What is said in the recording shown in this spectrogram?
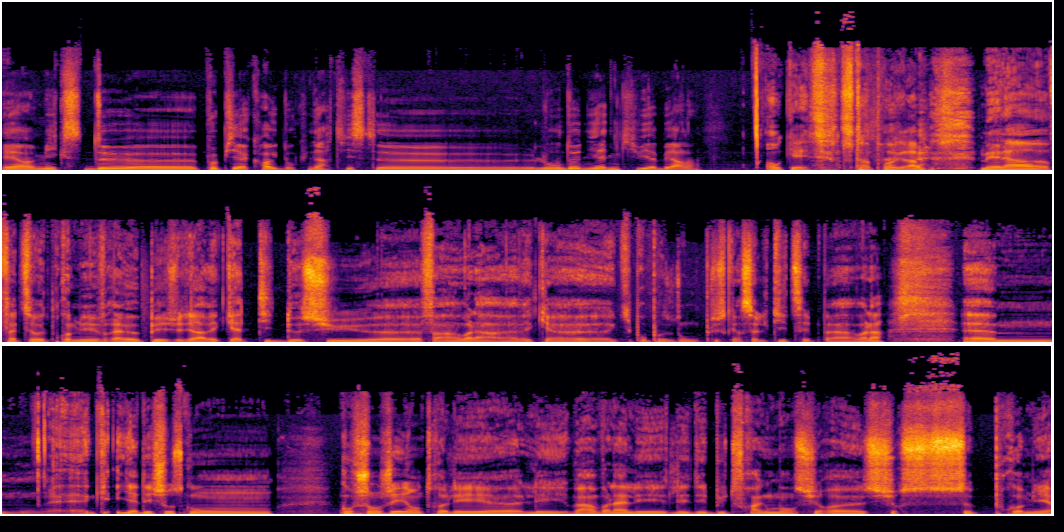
et un remix de euh, Poppy Ackroyd, donc une artiste euh, londonienne qui vit à Berlin. Ok, c'est tout un programme. Mais là, en fait, c'est votre premier vrai EP, je veux dire, avec quatre titres dessus. euh, Enfin, voilà, avec euh, qui propose donc plus qu'un seul titre. C'est pas voilà. Euh, Il y a des choses qu'on qu'on changé entre les les ben voilà les, les débuts de fragments sur sur ce premier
